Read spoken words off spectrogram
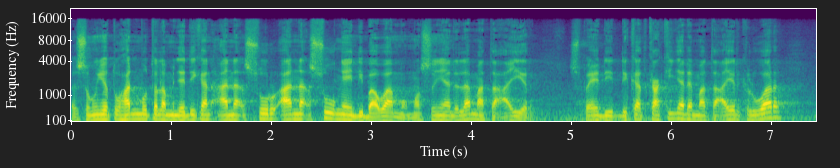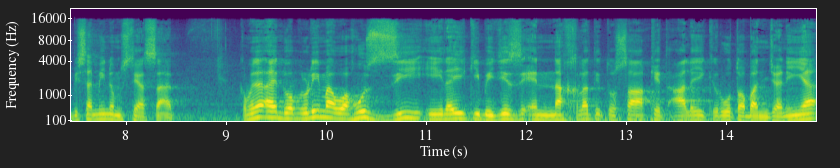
Sesungguhnya Tuhanmu telah menjadikan anak sur anak sungai di bawahmu. Maksudnya adalah mata air supaya di dekat kakinya ada mata air keluar bisa minum setiap saat. Kemudian ayat 25 wa huzzi ilaiki bijiz'in nakhlati tusaqit alaiki rutaban janiyya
